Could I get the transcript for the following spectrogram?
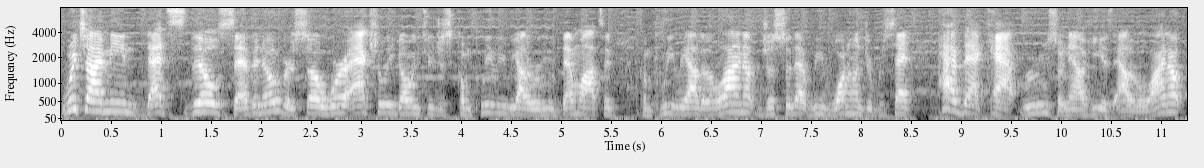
which I mean, that's still seven over. So we're actually going to just completely, we got to remove Ben Watson completely out of the lineup just so that we 100% have that cap room. So now he is out of the lineup.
